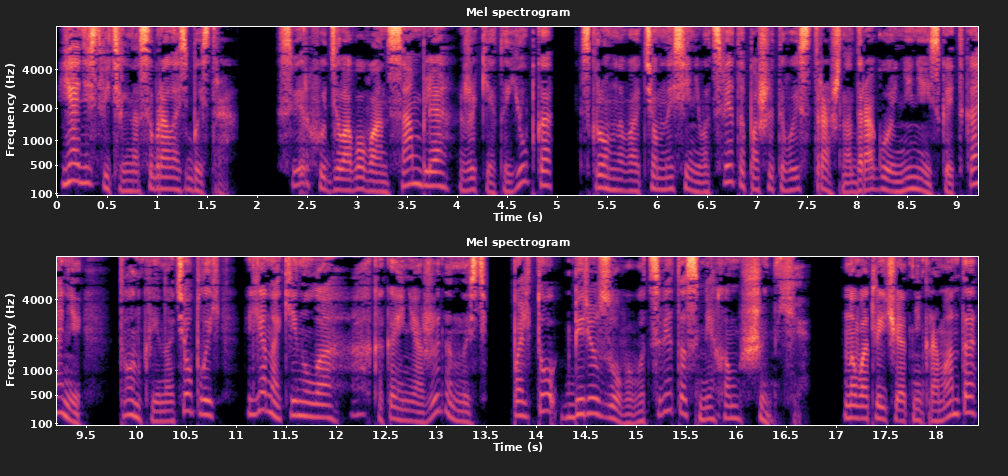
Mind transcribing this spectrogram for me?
Я действительно собралась быстро. Сверху делового ансамбля, жакет и юбка, скромного темно-синего цвета, пошитого из страшно дорогой нинейской ткани, тонкой, но теплой, я накинула, ах, какая неожиданность, пальто бирюзового цвета с мехом шинхи. Но в отличие от некроманта,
